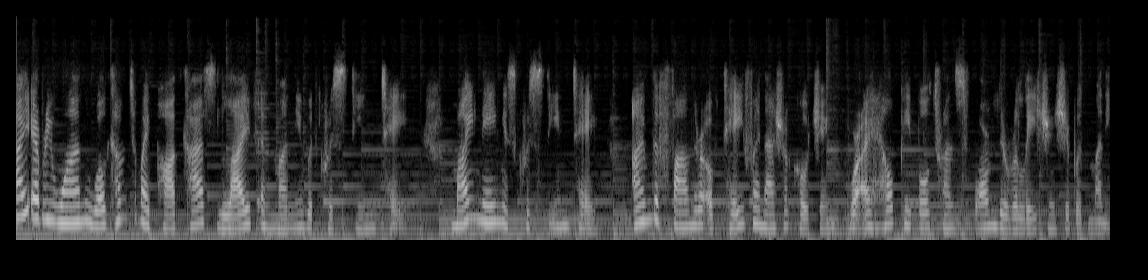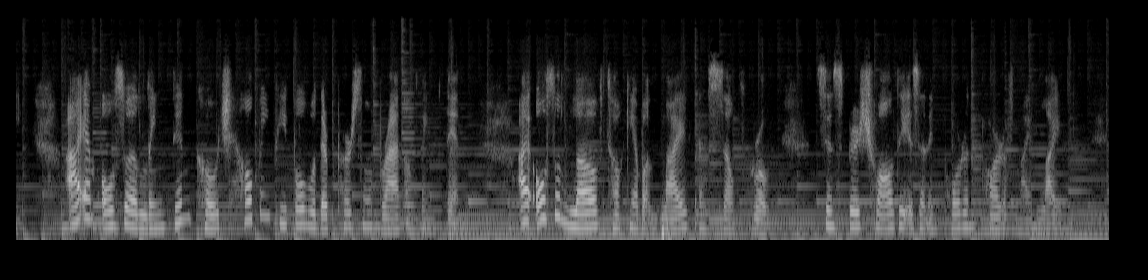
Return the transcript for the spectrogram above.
Hi, everyone. Welcome to my podcast, Life and Money with Christine Teh. My name is Christine Teh. I'm the founder of Teh Financial Coaching, where I help people transform their relationship with money. I am also a LinkedIn coach, helping people with their personal brand on LinkedIn. I also love talking about life and self growth, since spirituality is an important part of my life.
